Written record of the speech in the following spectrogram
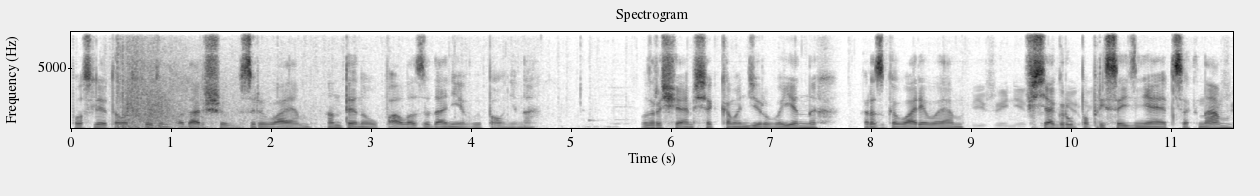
После этого отходим подальше, взрываем. Антенна упала, задание выполнено. Возвращаемся к командиру военных, разговариваем. Вся группа присоединяется к нам.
